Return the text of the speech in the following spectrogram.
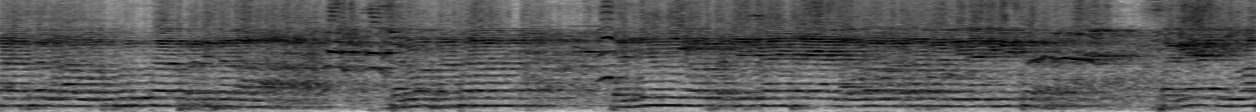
महाराष्ट्र मला उत्स्फूर्त प्रतिसाद आला सर्वप्रथम संजीवनी युवा प्रतिष्ठानच्या या नवव्या वर्धापन दिनानिमित्त सगळ्याच युवा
